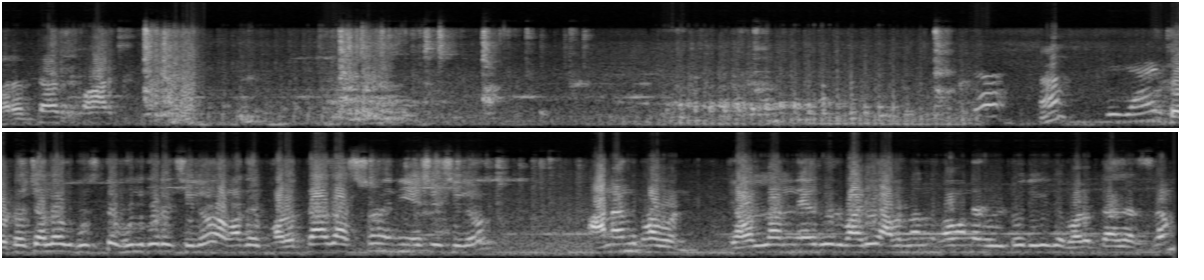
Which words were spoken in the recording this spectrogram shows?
ভরদ্বাজ পার্ক হ্যাঁ টোটো চালক বুঝতে ভুল করেছিল আমাদের ভরদ্বাজ আশ্রমে নিয়ে এসেছিল আনন্দ ভবন জওয়াহরলাল নেহরুর বাড়ি আনন্দ ভবনের উল্টো দিকে যে ভরদ্বাজ আশ্রম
